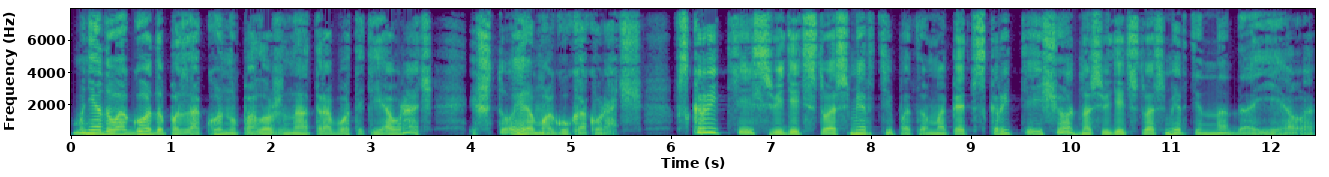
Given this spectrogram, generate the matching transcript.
Мне два года по закону положено отработать, я врач, и что я могу как врач? Вскрытие, свидетельство о смерти, потом опять вскрытие, еще одно свидетельство о смерти надоело.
